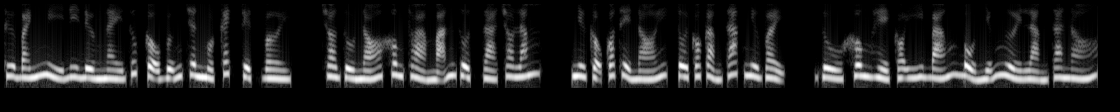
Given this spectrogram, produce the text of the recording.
Thư bánh mì đi đường này giúp cậu vững chân một cách tuyệt vời, cho dù nó không thỏa mãn ruột già cho lắm, như cậu có thể nói, tôi có cảm giác như vậy, dù không hề có ý báng bổ những người làm ra nó.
